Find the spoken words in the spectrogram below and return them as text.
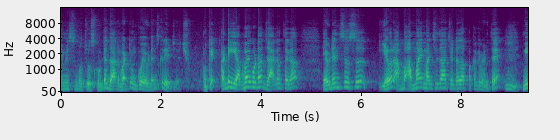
ఏమి ఇస్తుందో చూసుకుంటే దాన్ని బట్టి ఇంకో ఎవిడెన్స్ క్రియేట్ చేయొచ్చు. ఓకే. అంటే ఈ అబ్బాయి కూడా జాగ్రత్తగా ఎవిడెన్సెస్ ఎవరు అబ్బా అమ్మాయి మంచిదా చెడ్డదా పక్కకి పెడితే మీ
